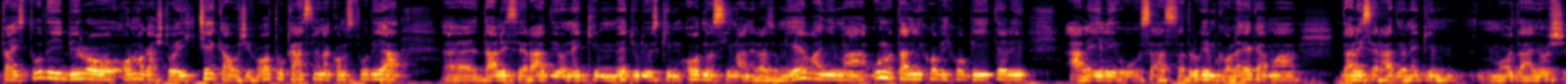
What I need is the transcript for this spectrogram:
taj studij, bilo onoga što ih čeka u životu kasnije nakon studija, da li se radi o nekim međuljudskim odnosima, nerazumijevanjima unutar njihovih obitelji, ali ili u, sa, sa drugim kolegama, da li se radi o nekim možda još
